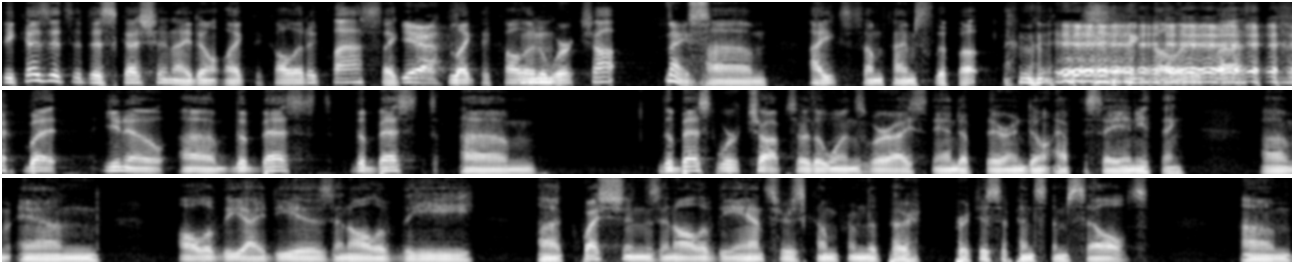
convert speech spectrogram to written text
because it's a discussion i don't like to call it a class i Yeah. like to call it a workshop nice. Um, I sometimes slip up and call it a class, but you know, um, the best, the best, um, the best workshops are the ones where I stand up there and don't have to say anything. um, and all of the ideas and all of the uh, questions and all of the answers come from the par- participants themselves. Um,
